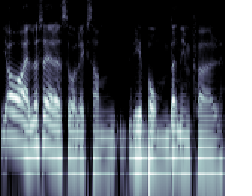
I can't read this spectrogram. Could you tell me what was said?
Ja, eller så är det så liksom, det är bomben inför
